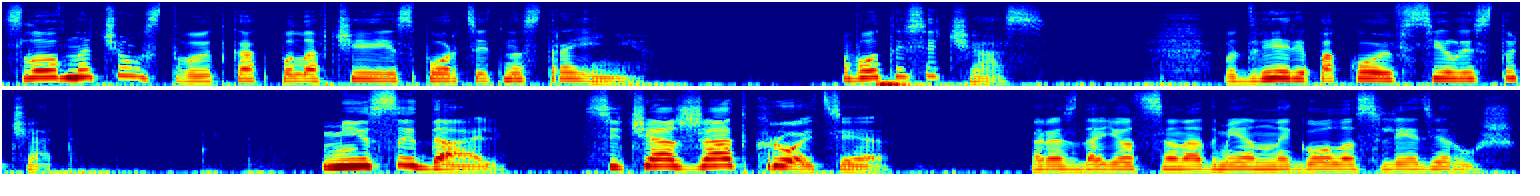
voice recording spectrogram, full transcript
словно чувствуют, как половчее испортить настроение. Вот и сейчас. В двери покоев силой стучат. «Мисс Идаль, сейчас же откройте!» Раздается надменный голос леди Руш.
